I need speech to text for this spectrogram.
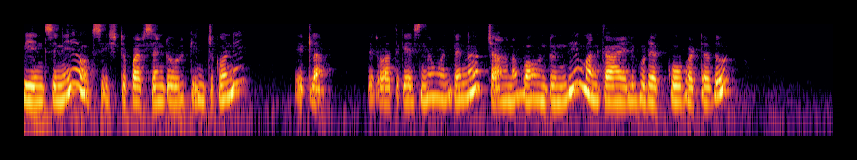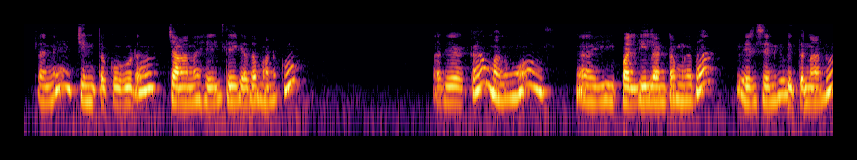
బీన్స్ని ఒక సిక్స్టీ పర్సెంట్ ఉడికించుకొని ఇట్లా తిరువాతకి వేసినామంటేనా చాలా బాగుంటుంది. మనకి ఆయిల్ కూడా ఎక్కువ పట్టదు. అట్లనే చింతకు కూడా చాలా హెల్తీ కదా మనకు. అదే కాక మనము ఈ పల్లీలు అంటాం కదా వేరుశనగ విత్తనాలు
